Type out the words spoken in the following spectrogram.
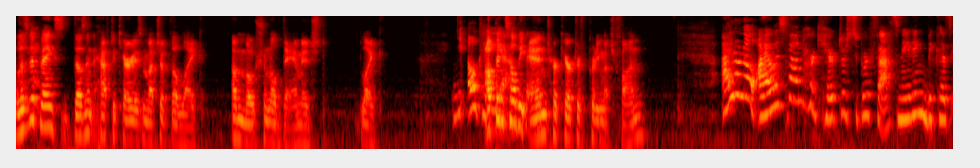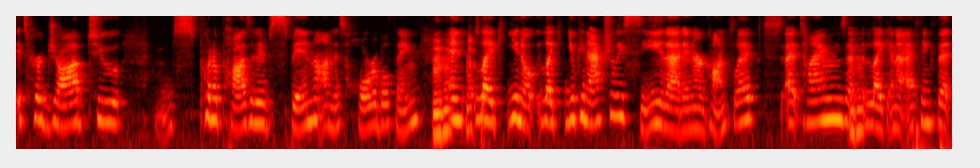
Elizabeth Banks doesn't have to carry as much of the like emotional damaged, like Yeah, okay. up yeah, until the fair. end, her character's pretty much fun. I don't know. I always found her character super fascinating because it's her job to put a positive spin on this horrible thing and Mm-hmm. right. like you know like you can actually see that inner conflict at times and Mm-hmm. like and I think that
